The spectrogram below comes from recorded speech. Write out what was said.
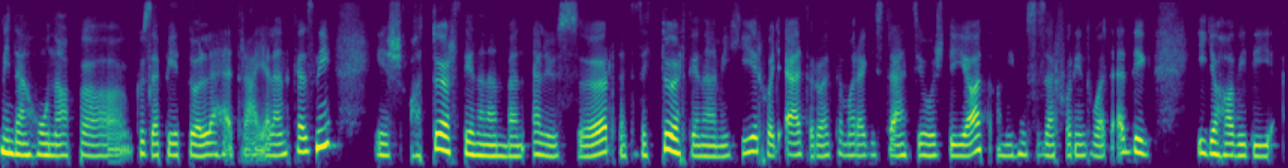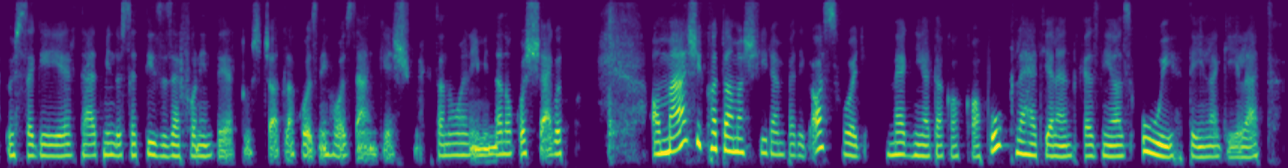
minden hónap közepétől lehet rá jelentkezni, és a történelemben először, tehát ez egy történelmi hír, hogy eltöröltem a regisztrációs díjat, ami 20 ezer forint volt eddig, így a havidíj összegéért, tehát mindössze 10 ezer forintért tudsz csatlakozni hozzánk, és megtanulni minden okosságot. A másik hatalmas hírem pedig az, hogy megnyíltak a kapuk, lehet jelentkezni az új tényleg élet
